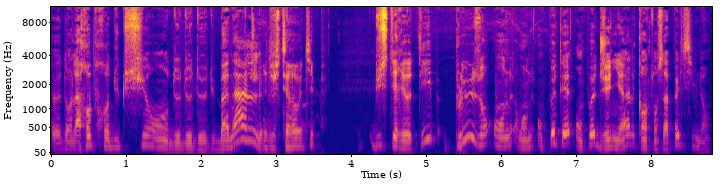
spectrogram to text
euh, dans la reproduction du banal et du stéréotype du stéréotype, plus on, on, on, peut, être, on peut être génial quand on s'appelle Simon.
